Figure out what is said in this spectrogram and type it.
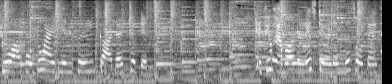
show a photo ID and credit card at check-in. If you have already stayed in this hotel,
